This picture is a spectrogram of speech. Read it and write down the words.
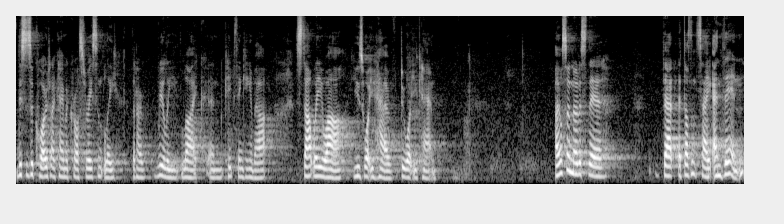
This is a quote I came across recently that I really like and keep thinking about. Start where you are, use what you have, do what you can. I also noticed there that it doesn't say, and then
